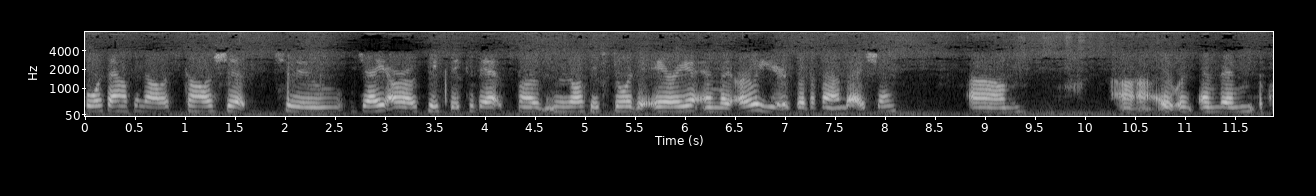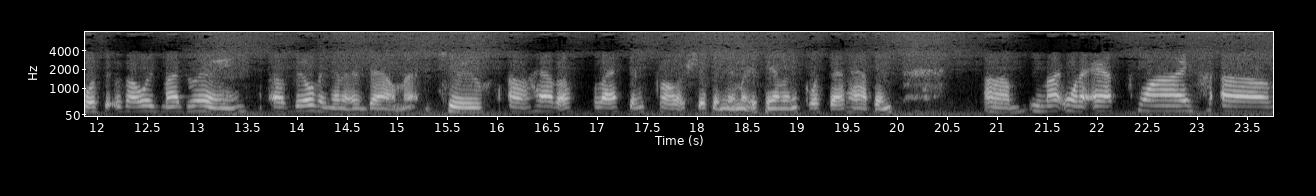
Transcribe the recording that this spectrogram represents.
$4,000 scholarships to JROTC cadets from the Northeast Georgia area in the early years of the foundation. Um, uh, it was, and then of course it was always my dream of building an endowment to uh, have a lasting scholarship in memory of him, and of course that happened. Um, you might want to ask why um,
